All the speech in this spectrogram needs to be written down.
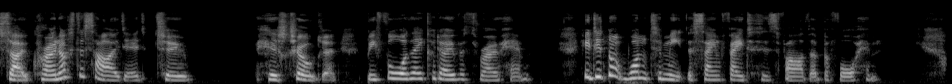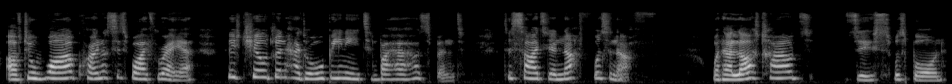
So Cronus decided to his children before they could overthrow him. He did not want to meet the same fate as his father before him. After a while, Cronus's wife Rhea, whose children had all been eaten by her husband, decided enough was enough. When her last child, Zeus, was born,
